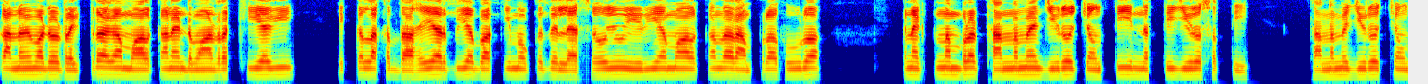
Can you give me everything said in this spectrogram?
91 ਮਾਡਲ ਟਰੈਕਟਰ ਹੈਗਾ, ਮਾਲਕਾਂ ਨੇ ਡਿਮਾਂਡ ਰੱਖੀ ਹੈਗੀ। ਇੱਕ ਲੱਖ ਦਸ ਹਜ਼ਾਰ ਰੁਪਈਆ, ਬਾਕੀ ਮੌਕੇ ਤੇ ਲੈਸ ਹੋ ਜੂ। ਏਰੀਆ ਮਾਲਕਾਂ ਦਾ ਰਾਮਪੁਰਾ ਫੂਰਾ ਕਨੈਕਟ ਨੰਬਰ 9804 29037 9804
